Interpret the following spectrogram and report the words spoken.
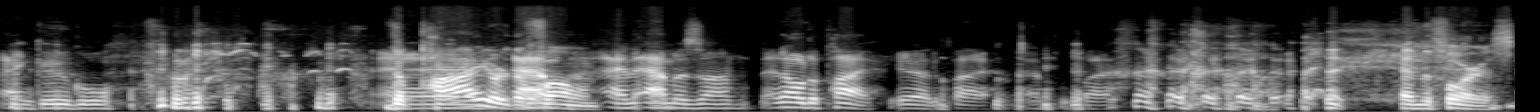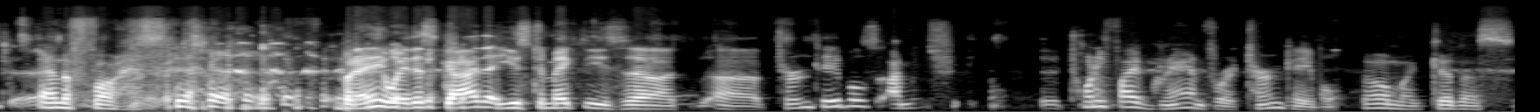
and Google. The pie or the Am- phone? And Amazon. No, the pie. Yeah, the pie. Apple pie. and the forest. and the forest. But anyway, this guy that used to make these uh, uh, turntables, I'm twenty five grand for a turntable. oh my goodness.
